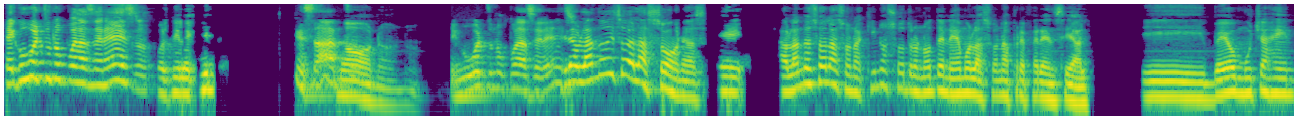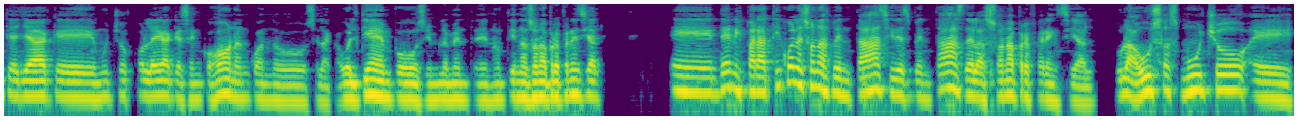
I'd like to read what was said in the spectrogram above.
En Google tú no puedes hacer eso. Por si le Exacto. No, no, no. En Google tú no puedes hacer eso. hablando de eso de las zonas, eh, hablando de eso de las zonas, aquí nosotros no tenemos la zona preferencial. Y veo mucha gente allá que, muchos colegas que se encojonan cuando se le acabó el tiempo o simplemente no tienen zona preferencial. Eh, Denis, para ti, ¿cuáles son las ventajas y desventajas de la zona preferencial? ¿Tú la usas mucho? Eh,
